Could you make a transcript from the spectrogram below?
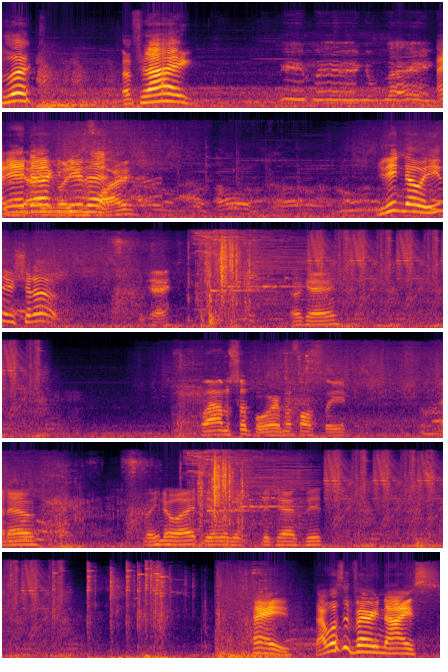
Look! I'm flying! I didn't know I could do that. fly? You didn't know it either, shut up! Okay. Okay. Wow, I'm so bored. I'm gonna fall asleep. I know. But you know what? Deal with it, bitch ass bitch. Hey, that wasn't very nice.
